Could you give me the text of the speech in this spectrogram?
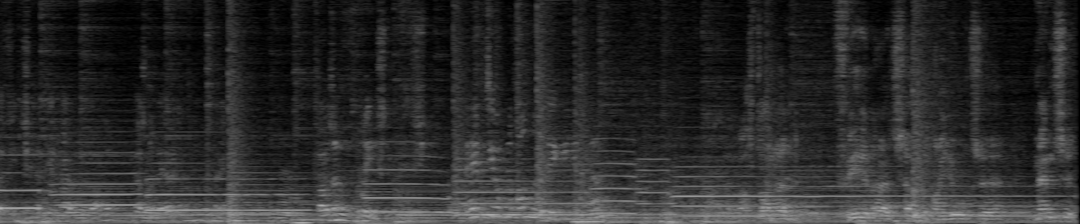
Dat fietsje met die oude ballen, was nog erg dan mij. Het was een vreselijk veeluitzender van Joodse mensen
